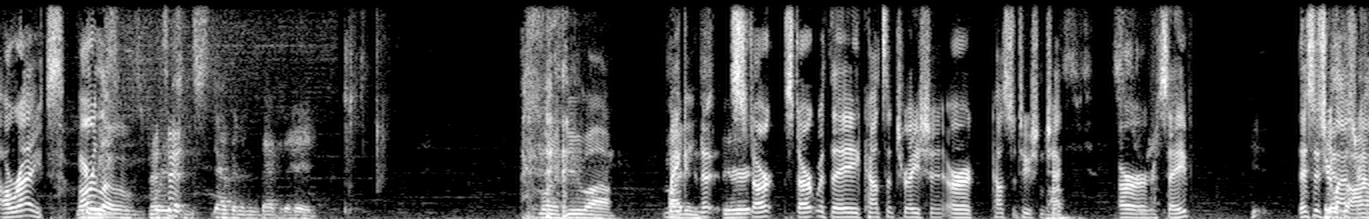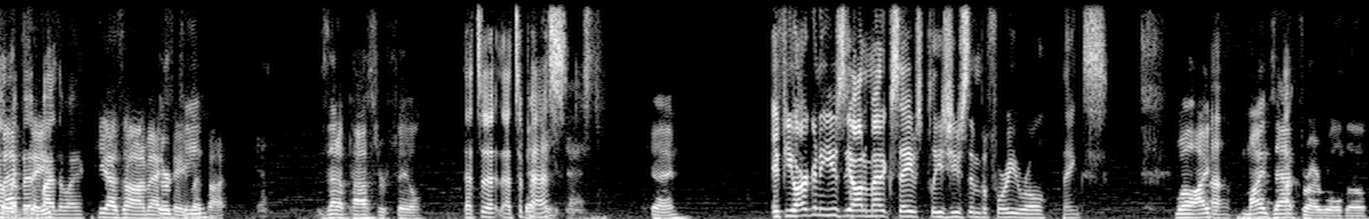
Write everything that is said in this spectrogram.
All right, Arlo. That's it. Stabbing him in the back of the head. I'm gonna do um, Make fighting no, start start with a concentration or a Constitution check Const- or save. This is your He has last round of it, by the way. He has an automatic save, I thought. Is that a pass or fail? That's a that's a That pass. passed. Okay. If you are going to use the automatic saves, please use them before you roll. Thanks. Well, I Uh, mine's after I roll though.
